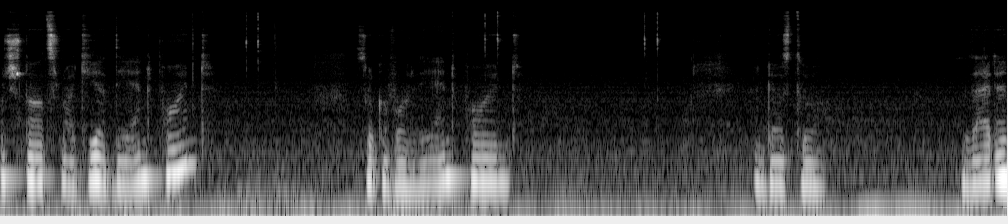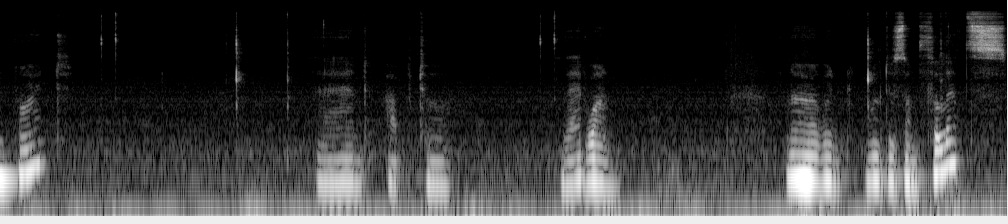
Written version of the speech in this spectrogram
which starts right here at the end point. So go for the end point and goes to that end and up to that one. Now we'll, we'll do some fillets.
